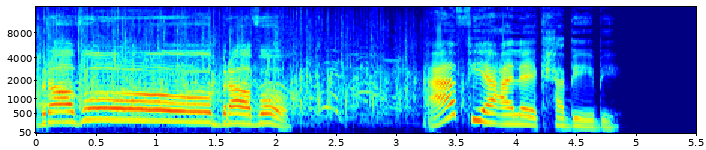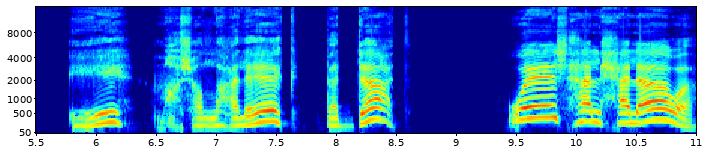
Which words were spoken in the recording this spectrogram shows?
برافو برافو. عافية عليك حبيبي. إيه ما شاء الله عليك. بدعت. ويش هالحلاوة؟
